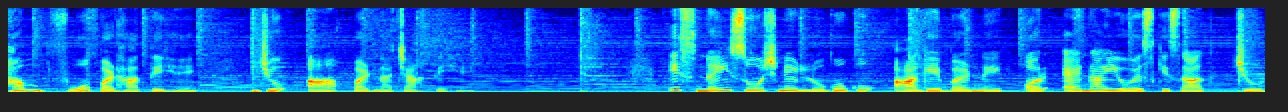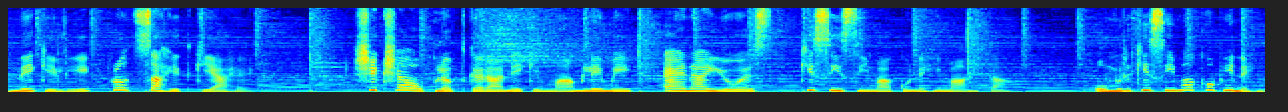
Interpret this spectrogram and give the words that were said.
हम वो पढ़ाते हैं जो आप पढ़ना चाहते हैं। इस नई सोच ने लोगों को आगे बढ़ने और एनआईओएस के साथ जुड़ने के लिए प्रोत्साहित किया है। शिक्षा उपलब्ध कराने के मामले में एनआईओएस किसी सीमा को नहीं मानता। उम्र की सीमा को भी नहीं।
